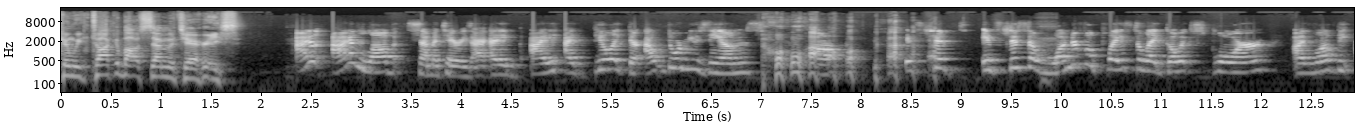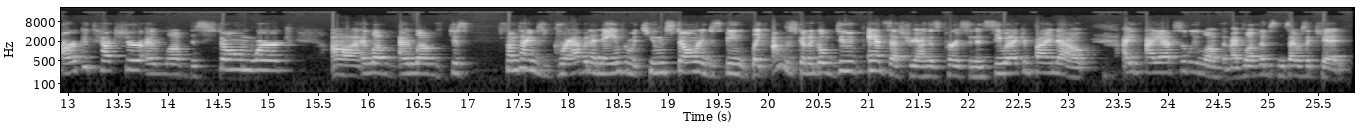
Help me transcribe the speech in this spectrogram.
can we talk about cemeteries? I, I love cemeteries. I, I, I, I feel like they're outdoor museums. Oh wow! it's just it's just a wonderful place to like go explore. I love the architecture. I love the stonework. Uh, I love I love just sometimes grabbing a name from a tombstone and just being like, I'm just gonna go do ancestry on this person and see what I can find out. I, I absolutely love them. I've loved them since I was a kid.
